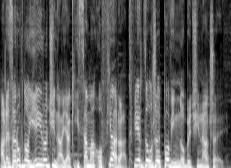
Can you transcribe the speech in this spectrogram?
Ale zarówno jej rodzina, jak i sama ofiara twierdzą, że powinno być inaczej.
